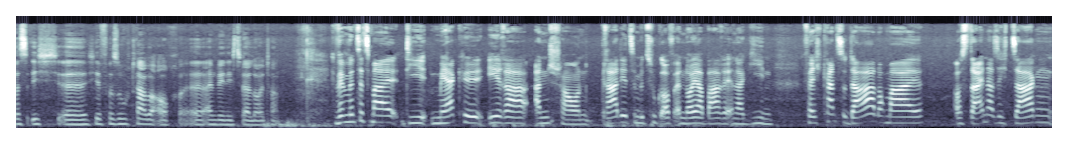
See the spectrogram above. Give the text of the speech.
was ich äh, hier versucht habe, auch äh, ein wenig zu erläutern. Wenn wir uns jetzt mal die Merkel-Ära anschauen, gerade jetzt in Bezug auf erneuerbare Energien, vielleicht kannst du da noch mal aus deiner Sicht sagen,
